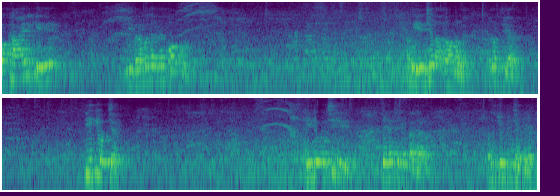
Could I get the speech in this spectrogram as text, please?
ఒక ఆయనకి ఈ బ్రహ్మచారి కోపం ఉంది. అది ఏం చేయాలి అర్థం అవ్వలేదు ఏదో ఒకటి చేయాలి టీటీ వచ్చాడు టీటీ వచ్చి టికెట్ టికెట్ అన్నాడు అది చూపించాడు టికెట్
